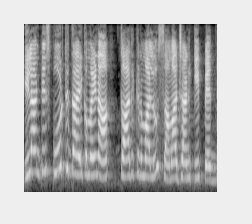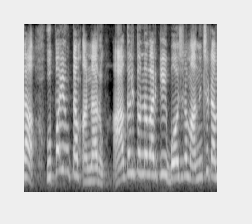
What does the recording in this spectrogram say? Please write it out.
ఇలాంటి స్ఫూర్తిదాయకమైన కార్యక్రమాలు సమాజానికి పెద్ద ఉపయుక్తం అన్నారు. ఆకలితోన్న వారికి భోజనం అందించడం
